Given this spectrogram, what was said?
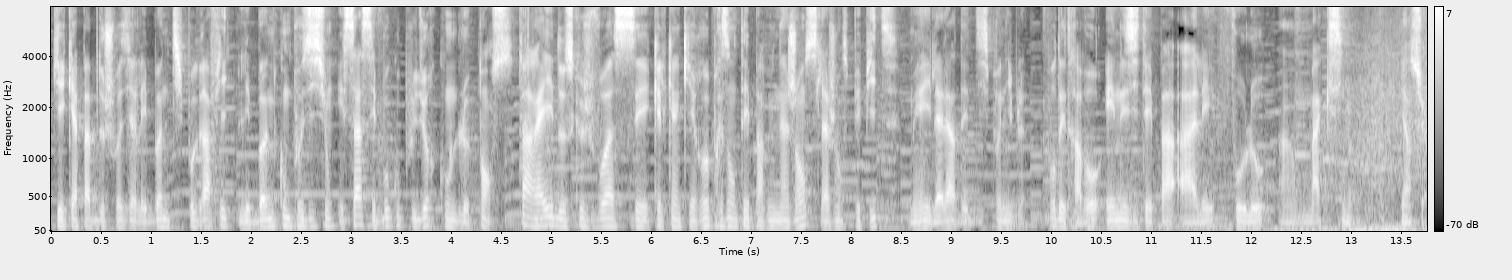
qui est capable de choisir les bonnes typographies, les bonnes compositions. Et ça, c'est beaucoup plus dur qu'on ne le pense. Pareil, de ce que je vois, c'est quelqu'un qui est représenté par une agence, l'agence Pépite, mais il a l'air d'être disponible pour des travaux. Et n'hésitez pas à aller follow un maximum, bien sûr.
